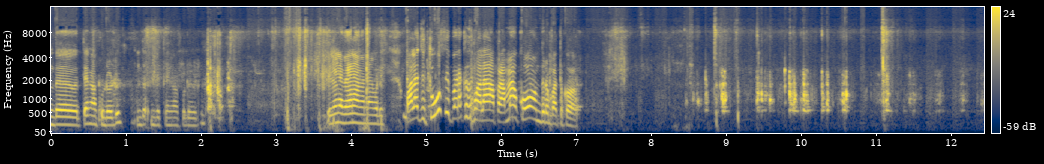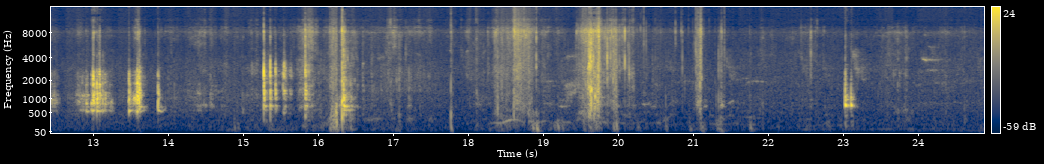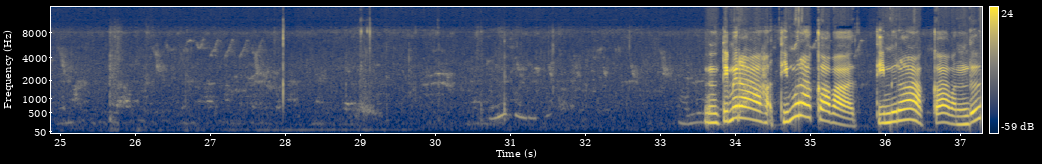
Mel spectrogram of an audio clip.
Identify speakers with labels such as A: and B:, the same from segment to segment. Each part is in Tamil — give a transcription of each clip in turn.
A: இந்த தேங்காய் கூட விடு. இந்த இந்த தேங்காய் கூட விடு. வேணாம் வேணாம் விடு. பாலாஜி தூசி பறக்குது பாலா. அப்புறம் அம்மா கோவம் வந்துடும் பார்த்துக்கோ திமிரா திமிரா அக்காவா? திமிரா அக்கா வந்து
